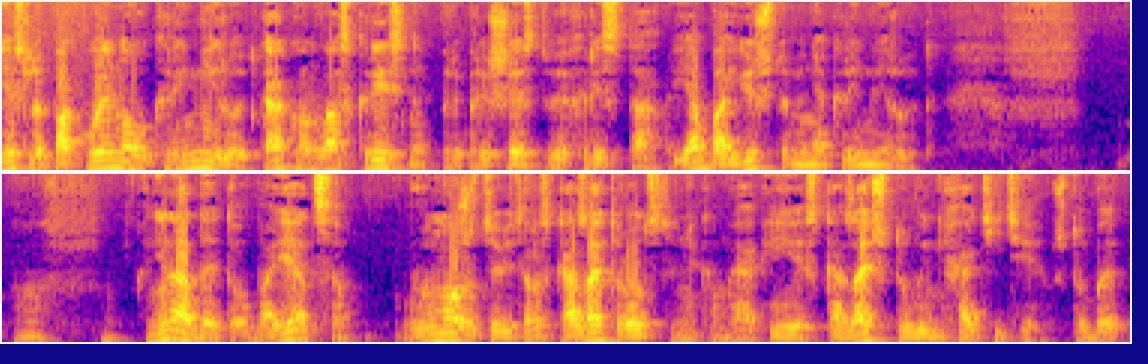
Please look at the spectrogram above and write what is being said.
Если покойного кремируют, как он воскреснет при пришествии Христа? Я боюсь, что меня кремируют. Не надо этого бояться. Вы можете ведь рассказать родственникам и сказать, что вы не хотите, чтобы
